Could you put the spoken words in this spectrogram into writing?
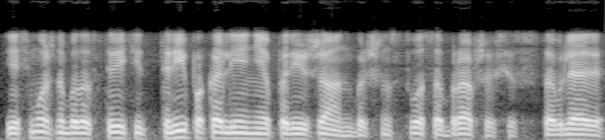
Здесь можно было встретить три поколения парижан. Большинство собравшихся составляли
